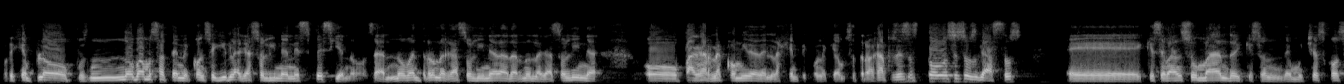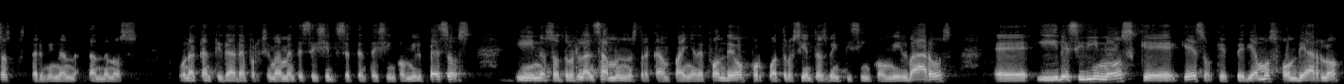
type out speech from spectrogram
Por ejemplo, pues no vamos a tener, conseguir la gasolina en especie, ¿no? O sea, no va a entrar una gasolinera a darnos la gasolina o pagar la comida de la gente con la que vamos a trabajar. Pues esos, todos esos gastos eh, que se van sumando y que son de muchas cosas, pues terminan dándonos una cantidad de aproximadamente 675 mil pesos y nosotros lanzamos nuestra campaña de fondeo por 425 mil varos eh, y decidimos que, que, eso, que queríamos fondearlo,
